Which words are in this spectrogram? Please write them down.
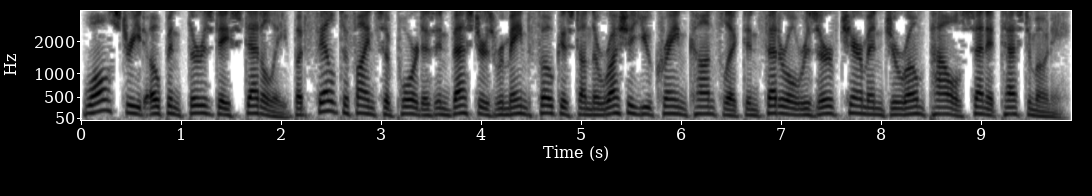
Wall Street opened Thursday steadily but failed to find support as investors remained focused on the Russia-Ukraine conflict and Federal Reserve Chairman Jerome Powell's Senate testimony.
